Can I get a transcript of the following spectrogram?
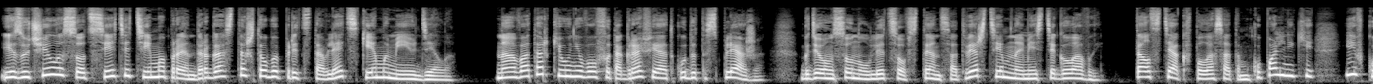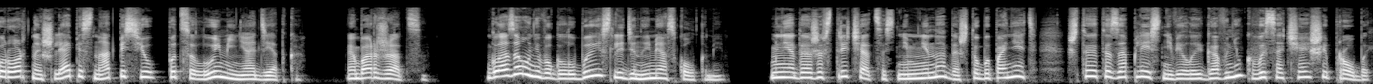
Изучила соцсети Тима Прендергаста, чтобы представлять, с кем имею дело. На аватарке у него фотография откуда-то с пляжа, где он сунул лицо в стенд с отверстием на месте головы. Толстяк в полосатом купальнике и в курортной шляпе с надписью «Поцелуй меня, детка». Оборжаться. Глаза у него голубые с ледяными осколками. Мне даже встречаться с ним не надо, чтобы понять, что это заплесневелый говнюк высочайшей пробы.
